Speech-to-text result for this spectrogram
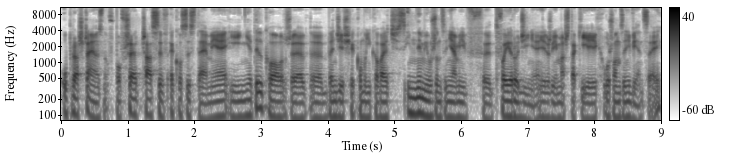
upraszczając znów powsze czasy w ekosystemie i nie tylko, że e, będzie się komunikować z innymi urządzeniami w Twojej rodzinie, jeżeli masz takich urządzeń więcej,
